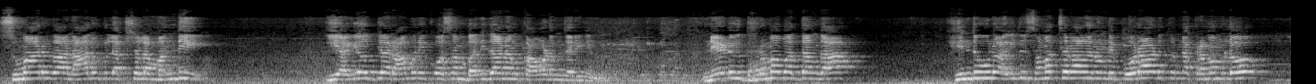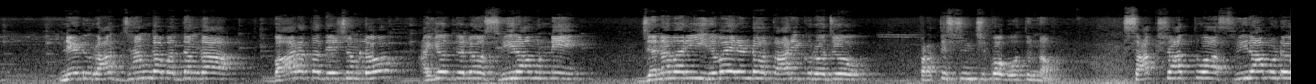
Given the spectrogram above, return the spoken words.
సుమారుగా నాలుగు లక్షల మంది ఈ అయోధ్య రాముని కోసం బలిదానం కావడం జరిగింది. నేడు ధర్మబద్ధంగా హిందువులు ఐదు సంవత్సరాల నుండి పోరాడుతున్న క్రమంలో నేడు రాజ్యాంగబద్ధంగా భారతదేశంలో అయోధ్యలో శ్రీరాముణ్ణి జనవరి ఇరవై రెండవ తారీఖు రోజు ప్రతిష్ఠించుకోబోతున్నాం. సాక్షాత్తు ఆ శ్రీరాముడు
